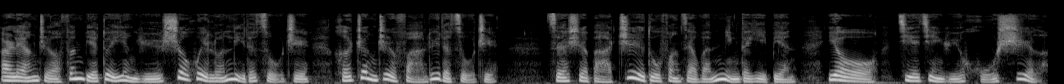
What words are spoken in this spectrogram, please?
而两者分别对应于社会伦理的组织和政治法律的组织，则是把制度放在文明的一边，又接近于胡适了。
